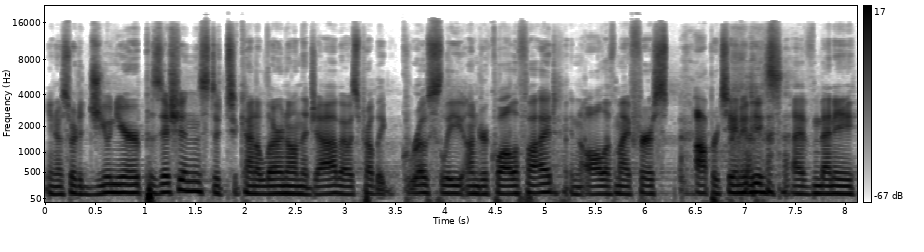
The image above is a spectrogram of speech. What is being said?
you know sort of junior positions to, to kind of learn on the job. I was probably grossly underqualified in all of my first opportunities. I have many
